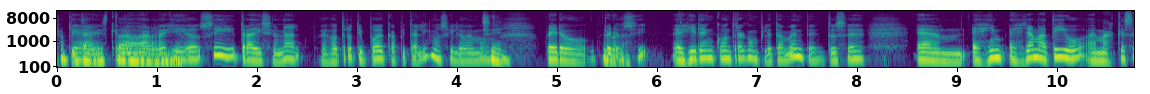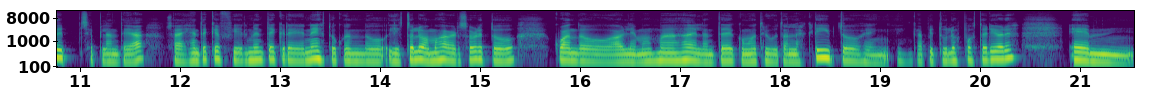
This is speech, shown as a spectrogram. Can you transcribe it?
capitalista que, nos ha regido, sí, tradicional, es otro tipo de capitalismo si lo vemos, pero, pero sí, es ir en contra completamente. Entonces, em, es, es, llamativo, además que se, se, plantea, o sea, hay gente que fielmente cree en esto, cuando y esto lo vamos a ver sobre todo cuando hablemos más adelante de cómo tributan las criptos en, en capítulos posteriores, em,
